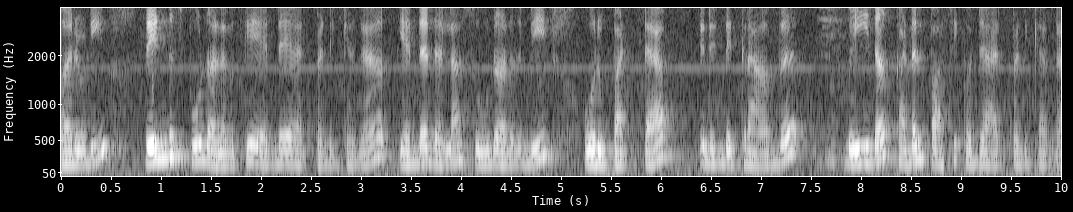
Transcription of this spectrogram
மறுபடியும் ரெண்டு ஸ்பூன் அளவுக்கு எண்ணெய் ஆட் பண்ணிக்கோங்க. எண்ணெய் நல்லா சூடானதுமே ஒரு பட்டை ரெண்டு கிராம்பு மெயினாக கடல் பாசி கொஞ்சம் ஆட் பண்ணிக்கோங்க.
